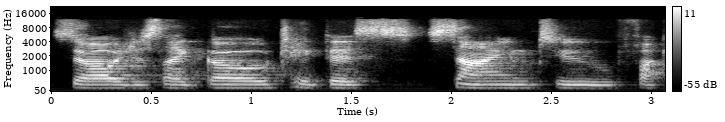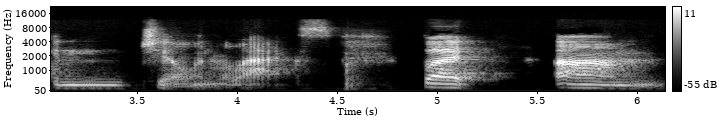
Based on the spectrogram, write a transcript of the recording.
So I would just like go take this sign to fucking chill and relax. But um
